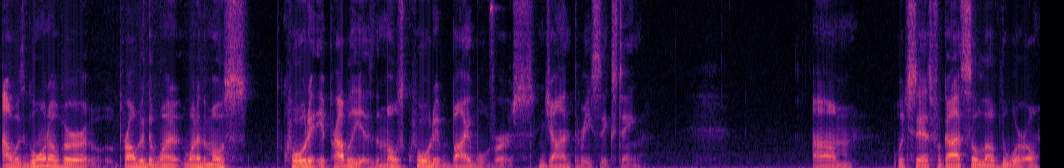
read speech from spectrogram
I was going over probably the one one of the most quoted. It probably is the most quoted Bible verse, John three sixteen. Um, which says, "For God so loved the world."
